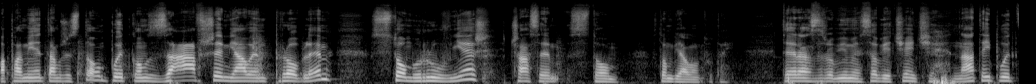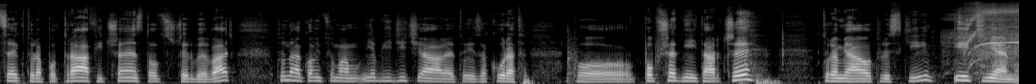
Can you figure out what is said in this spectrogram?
a pamiętam, że z tą płytką zawsze miałem problem, z tą również, czasem z tą, z tą białą tutaj. Teraz zrobimy sobie cięcie na tej płytce, która potrafi często odszczerbywać. Tu na końcu mam, nie widzicie, ale to jest akurat po poprzedniej tarczy, która miała odpryski i tniemy.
